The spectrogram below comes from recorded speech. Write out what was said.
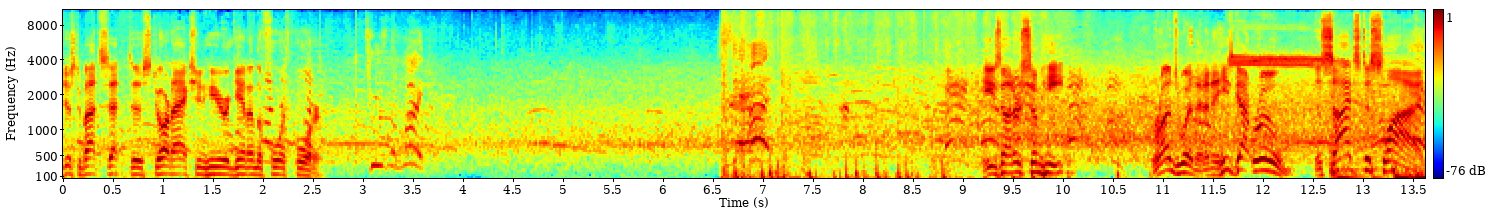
Just about set to start action here again in the fourth quarter. Choose the mic. He's under some heat. Runs with it, and he's got room. Decides to slide.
